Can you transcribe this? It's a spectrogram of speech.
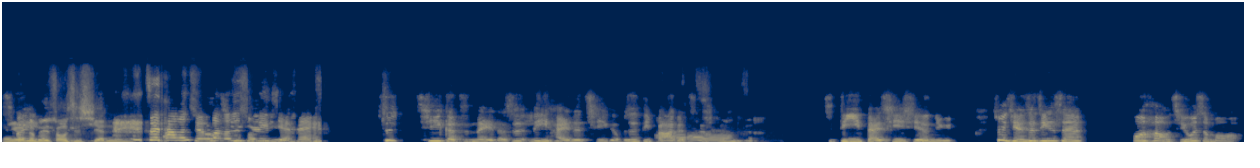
每个人都被说是仙女，所以他们全部都是兄弟仙女姐妹。是七个之内的，是厉害的七个，不是第八个之后第一代七仙女。所以前世今生，我很好奇为什么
